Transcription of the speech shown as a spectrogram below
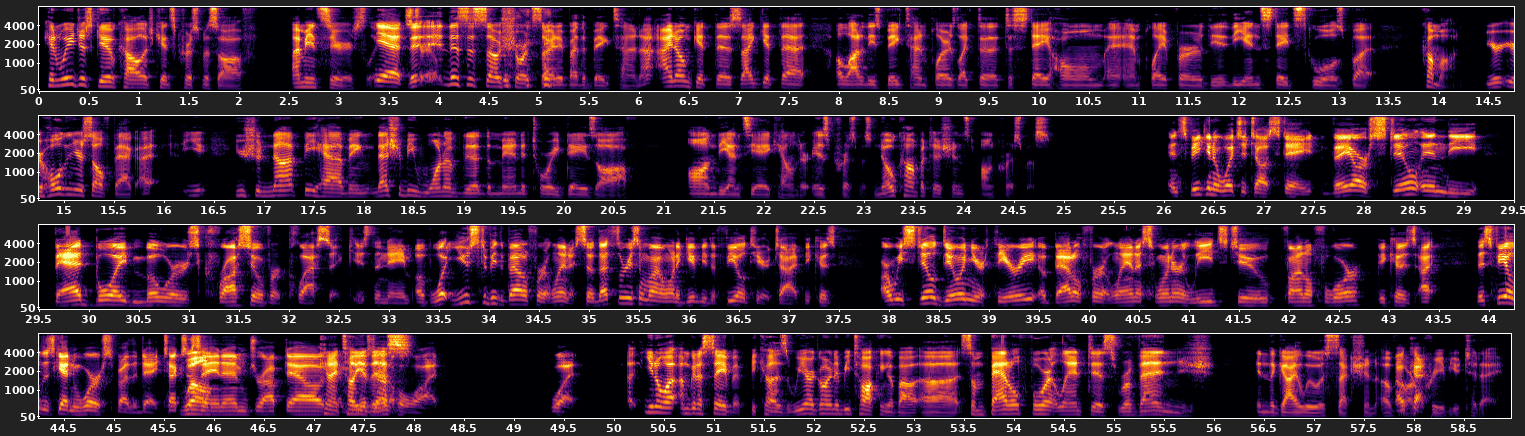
Can we just give college kids Christmas off? I mean, seriously. Yeah, it's Th- true. Eh, this is so short sighted by the Big Ten. I-, I don't get this. I get that a lot of these Big Ten players like to, to stay home and, and play for the, the in state schools, but come on. You're, you're holding yourself back. I, you, you should not be having that, should be one of the, the mandatory days off on the NCAA calendar is Christmas. No competitions on Christmas. And speaking of Wichita State, they are still in the Bad Boy Mowers Crossover Classic, is the name of what used to be the Battle for Atlantis. So that's the reason why I want to give you the field here, Ty, because are we still doing your theory a Battle for Atlantis winner leads to Final Four? Because I this field is getting worse by the day. Texas Well, A&M dropped out. can I tell you this? Not a whole lot. What? Uh, you know what? I'm going to save it because we are going to be talking about uh, some Battle for Atlantis revenge in the Guy Lewis section of Okay. our preview today.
